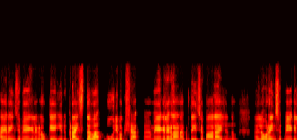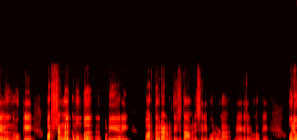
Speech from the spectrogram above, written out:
ഹൈറേഞ്ച് മേഖലകളൊക്കെ ഈ ഒരു ക്രൈസ്തവ ഭൂരിപക്ഷ മേഖലകളാണ്. പ്രത്യേകിച്ച് പാലായിൽ നിന്നും ലോറേഞ്ച് മേഖലകളിൽ നിന്നുമൊക്കെ വർഷങ്ങൾക്ക് മുമ്പ് കുടിയേറി പാർത്തവരാണ്. പ്രത്യേകിച്ച് താമരശ്ശേരി പോലുള്ള മേഖലകളിലൊക്കെ. ഒരു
